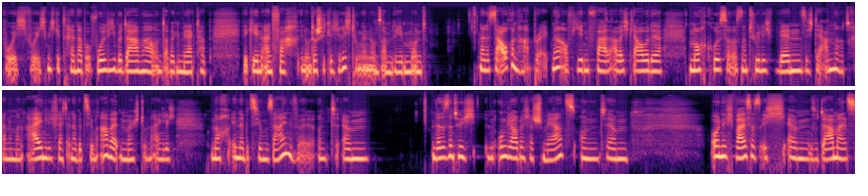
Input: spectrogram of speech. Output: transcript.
wo ich, wo ich mich getrennt habe, obwohl Liebe da war und aber gemerkt habe, wir gehen einfach in unterschiedliche Richtungen in unserem Leben und dann ist da auch ein Heartbreak, ne? Auf jeden Fall. Aber ich glaube, der noch größere ist natürlich, wenn sich der andere trennt und man eigentlich vielleicht in der Beziehung arbeiten möchte und eigentlich noch in der Beziehung sein will. Und ähm, das ist natürlich ein unglaublicher Schmerz und ähm, und ich weiß, dass ich ähm, so damals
